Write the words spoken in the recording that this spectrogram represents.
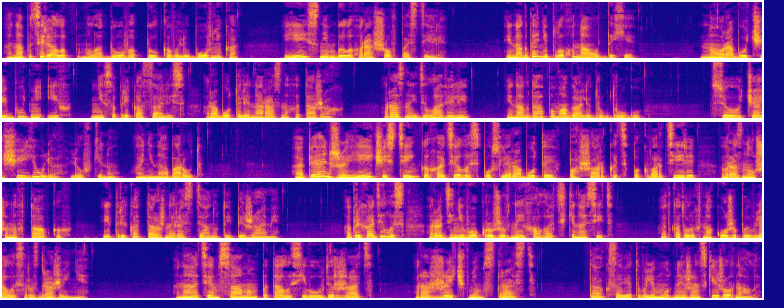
Она потеряла молодого, пылкого любовника, ей с ним было хорошо в постели. Иногда неплохо на отдыхе, но рабочие будни их не соприкасались, работали на разных этажах. Разные дела вели, иногда помогали друг другу. Все чаще Юля Левкину, а не наоборот. Опять же, ей частенько хотелось после работы пошаркать по квартире, в разношенных тапках и трикотажной растянутой пижаме. А приходилось ради него кружевные халатики носить, от которых на коже появлялось раздражение. Она тем самым пыталась его удержать, разжечь в нем страсть. Так советовали модные женские журналы.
